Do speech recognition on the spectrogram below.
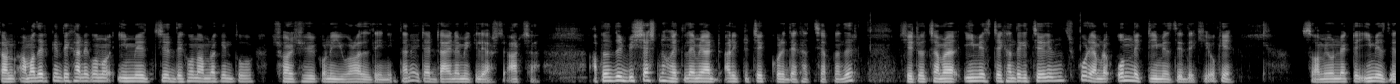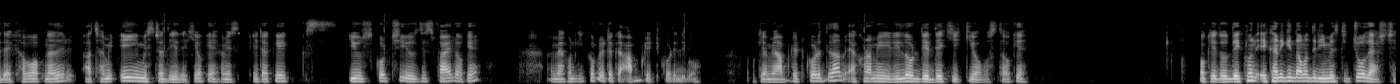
কারণ আমাদের কিন্তু এখানে কোনো ইমেজ দেখুন আমরা কিন্তু সরাসরি কোনো ইউআরএল দিইনি, তাই না? এটা ডাইনামিক্যালি আসছে আচ্ছা। আপনাদের বিশ্বাস না হয়, তাহলে আমি আর একটু চেক করে দেখাচ্ছি আপনাদের। সেটা হচ্ছে আমরা ইমেজটা এখান থেকে চেঞ্জ করে আমরা অন্য একটি ইমেজ দিয়ে দেখি ওকে সো আমি অন্য একটা ইমেজ দিয়ে দেখাবো আপনাদের। আচ্ছা আমি এই ইমেজটা দিয়ে দেখি ওকে আমি এটাকে ইউজ করছি ইউজ দিস ফাইল ওকে আমি এখন কি করব? এটাকে আপডেট করে দিব। ওকে আমি আপডেট করে দিলাম। এখন আমি রিলোড দিয়ে দেখি কি অবস্থা ওকে ওকে তো দেখুন, এখানে কিন্তু আমাদের ইমেজটি চলে আসছে।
